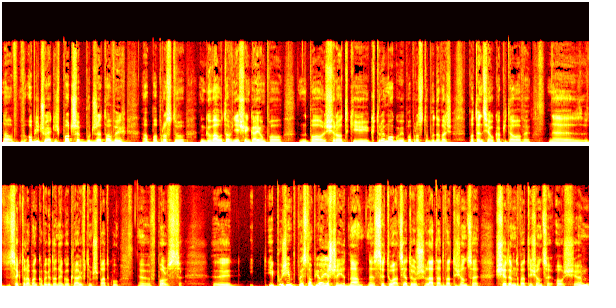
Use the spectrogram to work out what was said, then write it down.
no, w obliczu jakichś potrzeb budżetowych no, po prostu gwałtownie sięgają po, po środki, które mogłyby po prostu budować potencjał kapitałowy e, sektora bankowego danego kraju, w tym przypadku e, w Polsce. E, I później wystąpiła jeszcze jedna sytuacja, to już lata 2007-2008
